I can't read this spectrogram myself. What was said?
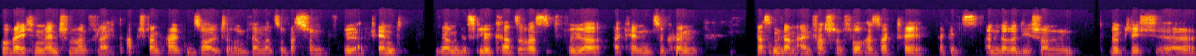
vor welchen Menschen man vielleicht Abstand halten sollte. Und wenn man sowas schon früh erkennt, wenn man das Glück hat, sowas früher erkennen zu können, dass man dann einfach schon vorher sagt, hey, da gibt es andere, die schon wirklich äh,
